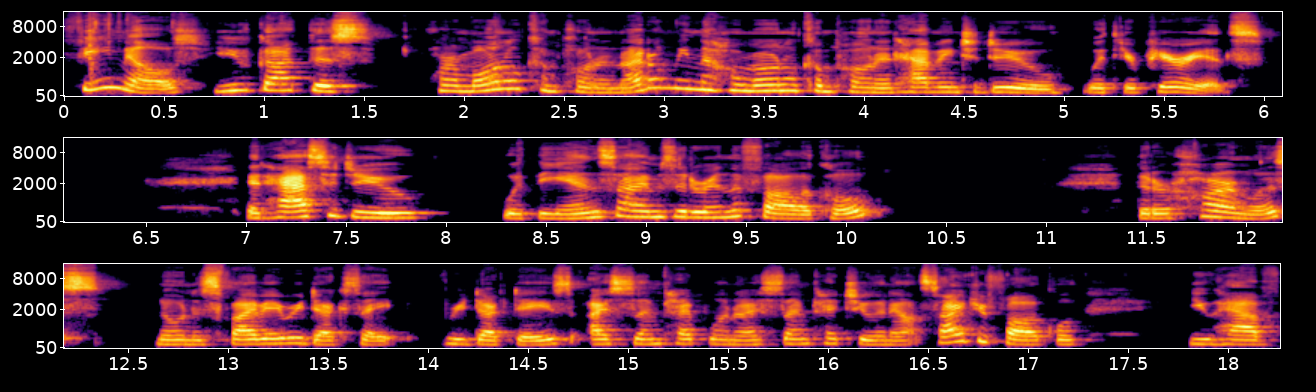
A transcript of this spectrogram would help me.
females, you've got this hormonal component. I don't mean the hormonal component having to do with your periods. It has to do with the enzymes that are in the follicle that are harmless, known as 5A reductase, reductase type 1, isozyme type 2, and outside your follicle, you have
